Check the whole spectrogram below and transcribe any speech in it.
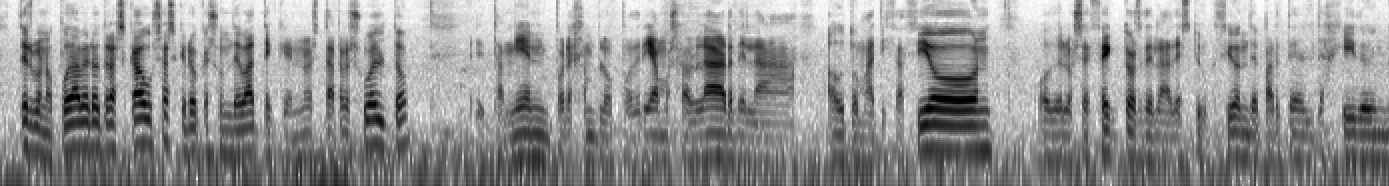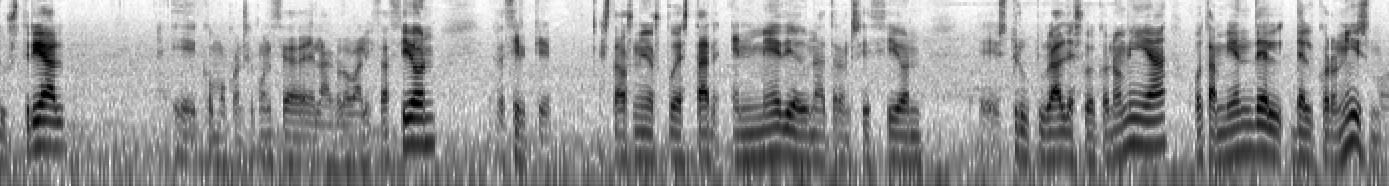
Entonces, bueno, puede haber otras causas, creo que es un debate que no está resuelto. Eh, también, por ejemplo, podríamos hablar de la automatización o de los efectos de la destrucción de parte del tejido industrial. Eh, como consecuencia de la globalización, es decir, que Estados Unidos puede estar en medio de una transición eh, estructural de su economía o también del, cronismo,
